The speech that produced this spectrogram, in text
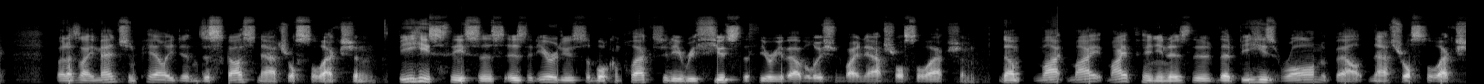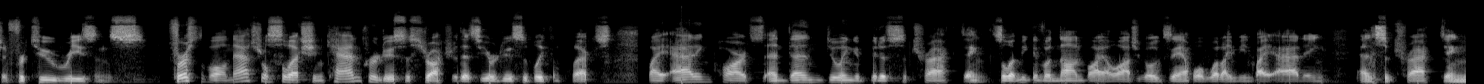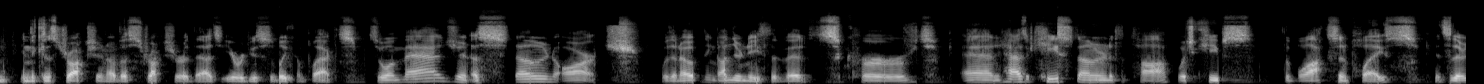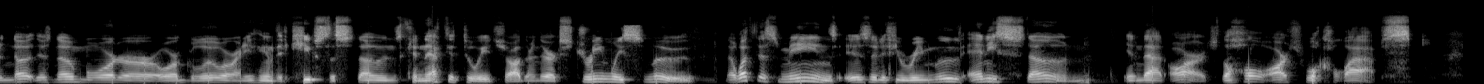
But as I mentioned, Paley didn't discuss natural selection. Behe's thesis is that irreducible complexity refutes the theory of evolution by natural selection. Now, my, my, my opinion is that, that Behe's wrong about natural selection for two reasons. First of all, natural selection can produce a structure that's irreducibly complex by adding parts and then doing a bit of subtracting. So let me give a non biological example of what I mean by adding and subtracting in the construction of a structure that's irreducibly complex. So imagine a stone arch with an opening underneath of it. It's curved and it has a keystone at the top, which keeps the blocks in place. It's there no there's no mortar or glue or anything that keeps the stones connected to each other, and they're extremely smooth. Now, what this means is that if you remove any stone in that arch, the whole arch will collapse.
